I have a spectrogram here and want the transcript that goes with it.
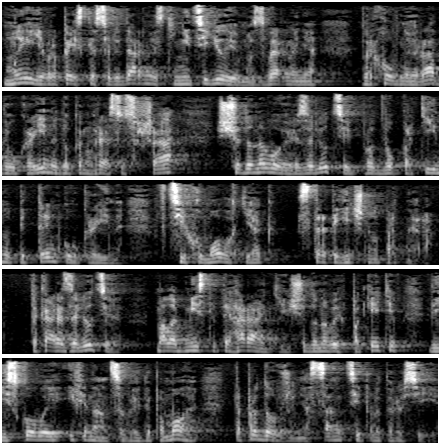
Ми, Європейська Солідарність, ініціюємо звернення Верховної Ради України до Конгресу США щодо нової резолюції про двопартійну підтримку України в цих умовах як стратегічного партнера. Така резолюція мала б містити гарантії щодо нових пакетів військової і фінансової допомоги та продовження санкцій проти Росії.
